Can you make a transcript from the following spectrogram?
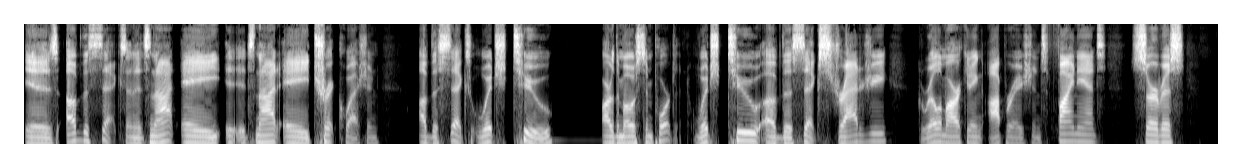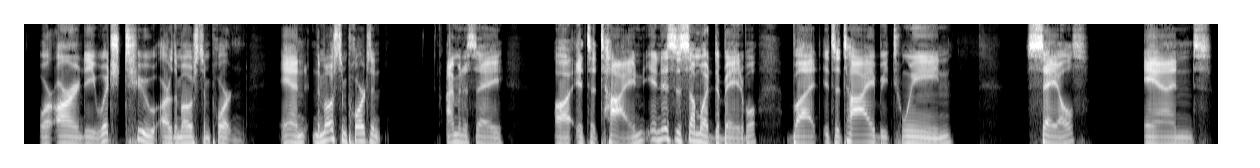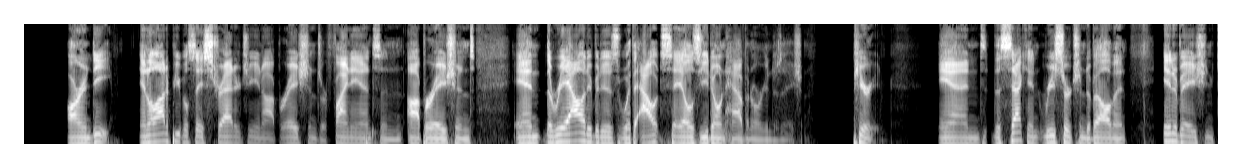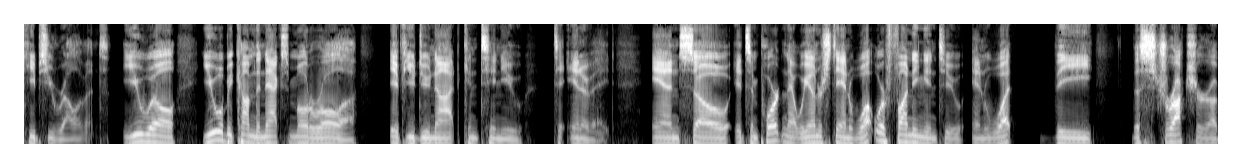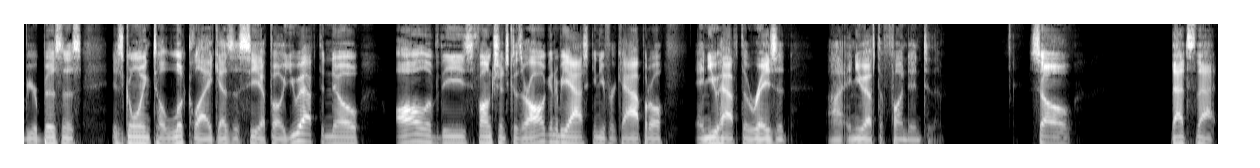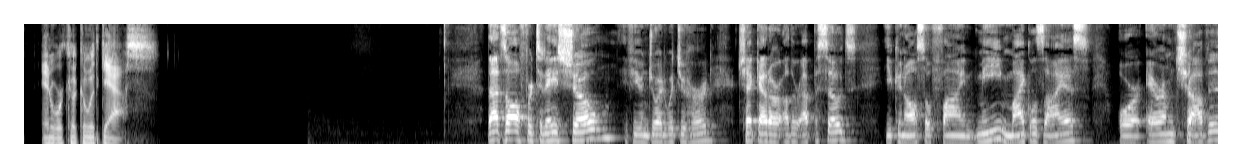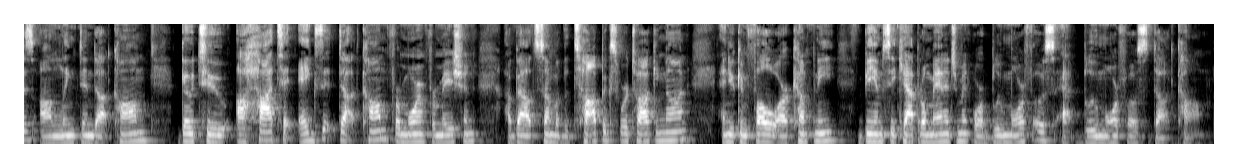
is of the six, and it's not a it's not a trick question. Of the six, which two are the most important? Which two of the six strategy, guerrilla marketing, operations, finance, service, or R&D? Which two are the most important? And the most important I'm going to say uh, it's a tie, and, and this is somewhat debatable, but it's a tie between sales and R&D. And a lot of people say strategy and operations or finance and operations. And the reality of it is without sales you don't have an organization. Period. And the second, research and development, innovation keeps you relevant. You will you will become the next Motorola if you do not continue to innovate. And so it's important that we understand what we're funding into and what the the structure of your business is going to look like as a CFO. You have to know all of these functions because they're all going to be asking you for capital and you have to raise it uh, and you have to fund into them. So that's that. And we're cooking with gas. That's all for today's show. If you enjoyed what you heard, check out our other episodes. You can also find me, Michael Zayas, or Aram Chavez on LinkedIn.com. Go to ahatoexit.com for more information about some of the topics we're talking on. And you can follow our company, BMC Capital Management or Blue Morphos, at bluemorphos.com.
